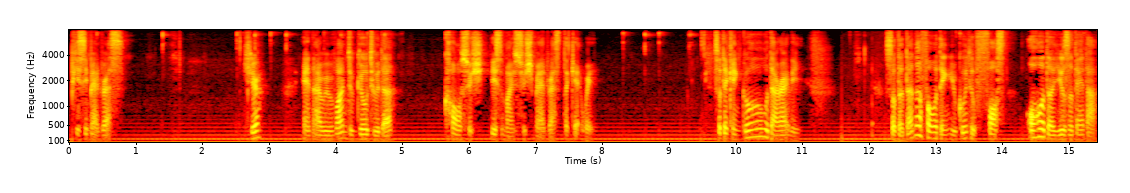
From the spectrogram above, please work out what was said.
PC MAC address here, and I will want to go to the core switch. This is my switch address, the gateway. So they can go directly. So the data forwarding, you're going to force all the user data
